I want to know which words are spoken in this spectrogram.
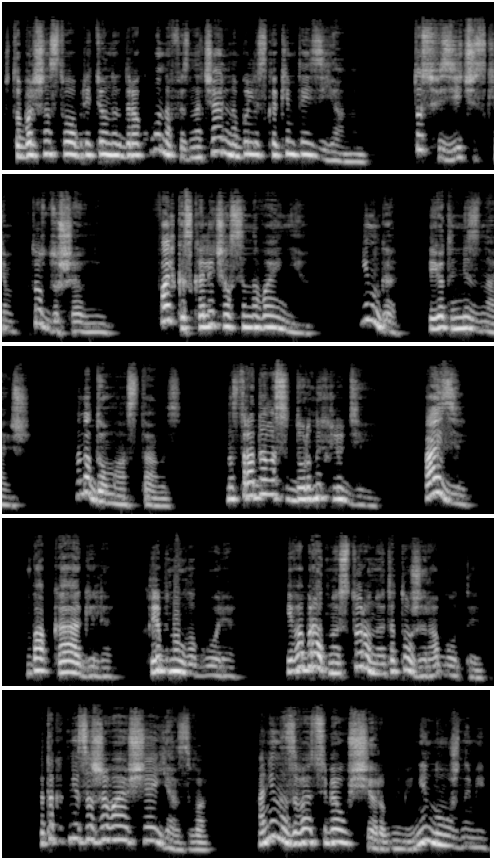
что большинство обретенных драконов изначально были с каким-то изъяном. Кто с физическим, кто с душевным. Фальк искалечился на войне. Инга, ее ты не знаешь. Она дома осталась. Настрадалась от дурных людей. Азель, бабка Агеля, хлебнула горе. И в обратную сторону это тоже работает. Это как незаживающая язва. Они называют себя ущербными, ненужными,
